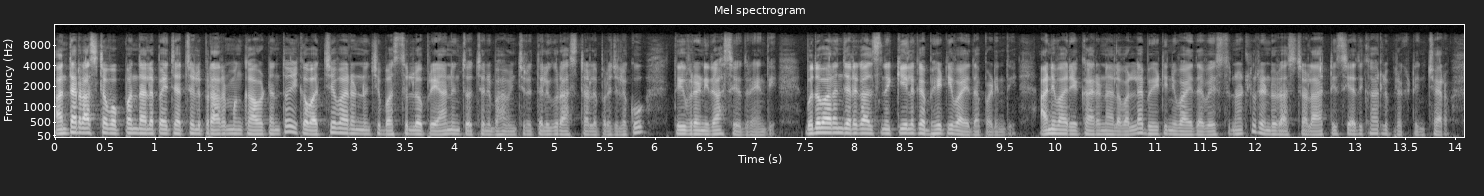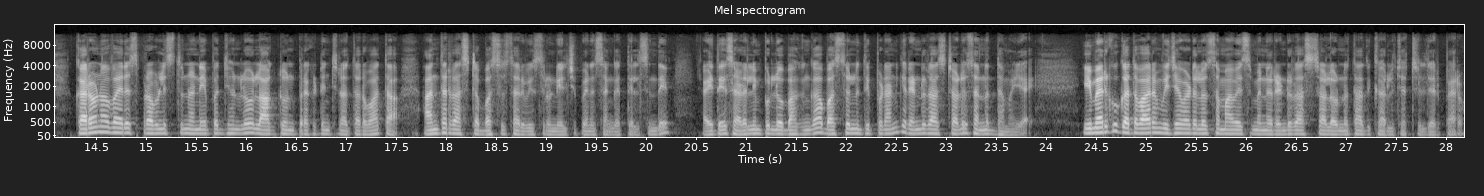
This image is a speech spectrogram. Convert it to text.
అంతర్రాష్ట్ర ఒప్పందాలపై చర్చలు ప్రారంభం కావడంతో ఇక వచ్చే వారం నుంచి బస్సుల్లో ప్రయాణించవచ్చని భావించిన తెలుగు రాష్ట్రాల ప్రజలకు తీవ్ర నిరాశ ఎదురైంది. బుధవారం జరగాల్సిన కీలక భేటీ వాయిదా పడింది. అనివార్య కారణాల వల్ల భేటీని వాయిదా వేస్తున్నట్లు రెండు రాష్ట్రాల ఆర్టీసీ అధికారులు ప్రకటించారు. కరోనా వైరస్ ప్రబలిస్తున్న నేపథ్యంలో లాక్డౌన్ ప్రకటించిన తర్వాత అంతర్రాష్ట్ర బస్సు సర్వీసులు నిలిచిపోయిన సంగతి తెలిసిందే. అయితే సడలింపుల్లో భాగంగా బస్సులను తిప్పడానికి రెండు రాష్ట్రాలు సన్నద్ధమయ్యాయి. ఈ మేరకు గత వారం విజయవాడలో సమావేశమైన రెండు రాష్ట్రాల ఉన్నతాధికారులు చర్చలు జరిపారు.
